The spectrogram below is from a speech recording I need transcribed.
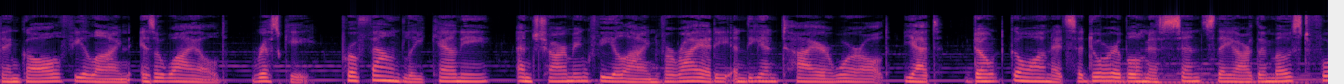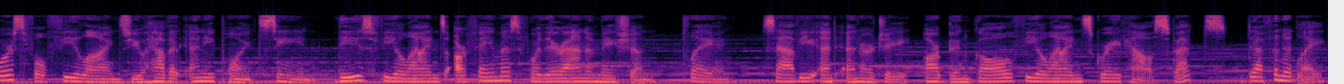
Bengal feline is a wild, risky, profoundly canny, and charming feline variety in the entire world. Yet, don't go on its adorableness since they are the most forceful felines you have at any point seen. These felines are famous for their animation, playing, savvy and energy. Are Bengal felines great house pets? Definitely.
